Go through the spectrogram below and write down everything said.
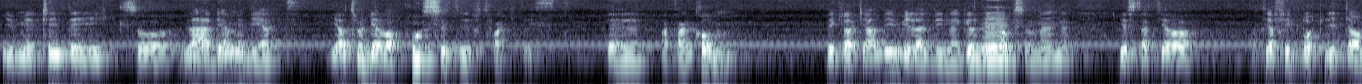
ju mer tiden gick så lärde jag mig det att jag tror det var positivt faktiskt, eh, att han kom. Det är klart, jag hade ju velat vinna guldet Mm. också, men just att jag, att jag fick bort lite av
